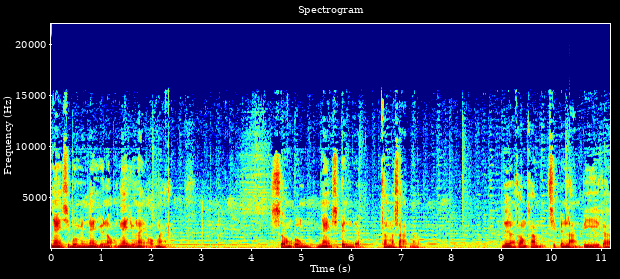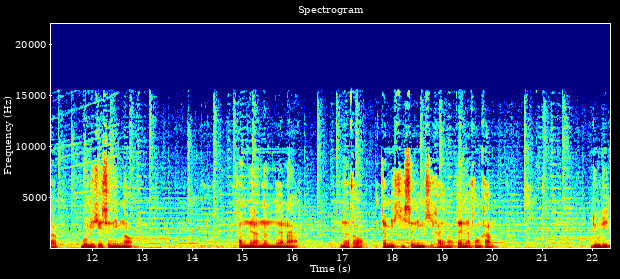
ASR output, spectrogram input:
ใหญ่สิโบ่แม่นใหญ่อยู่เนอกใหญ่อยู่ในออกมา สององค์ใหญ่สิเป็นแบบธรรมศาสตร์เนาะเนื้อทองคำสิเป็นหลานปีกับบ่มีขีดสนิมเนาะคันเนื้อเงินเนื้อหนาเนื้อทองจะมีขีดสนิมขีดไข่เนาะแต่เนื้อทองคำยู่ดิน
